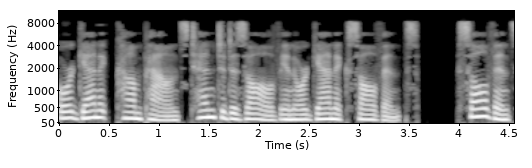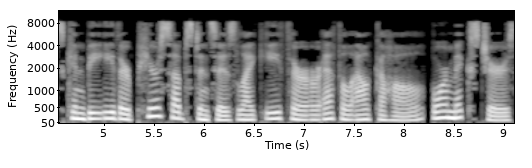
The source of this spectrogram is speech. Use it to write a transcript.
Organic compounds tend to dissolve in organic solvents. Solvents can be either pure substances like ether or ethyl alcohol, or mixtures,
